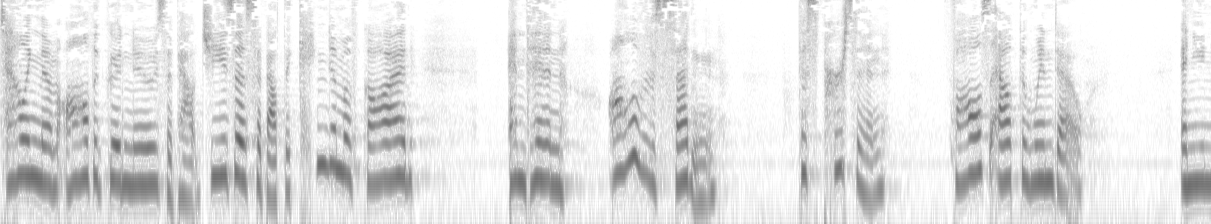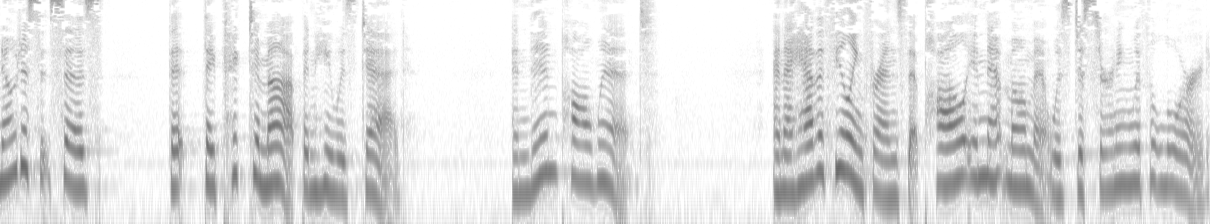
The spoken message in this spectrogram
telling them all the good news about Jesus, about the kingdom of God. And then all of a sudden, this person falls out the window and you notice it says that they picked him up and he was dead. And then Paul went and I have a feeling, friends, that Paul in that moment was discerning with the Lord.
